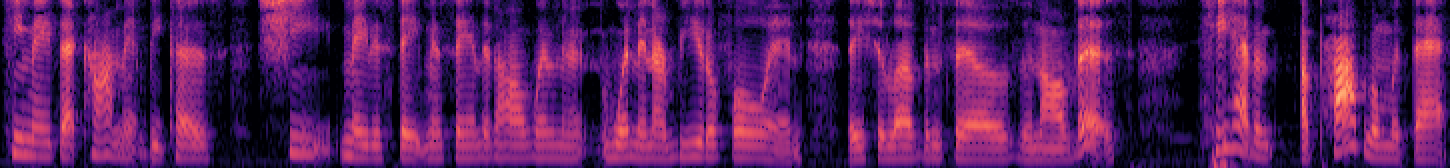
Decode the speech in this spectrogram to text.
he made that comment because she made a statement saying that all women women are beautiful and they should love themselves and all this he had a, a problem with that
